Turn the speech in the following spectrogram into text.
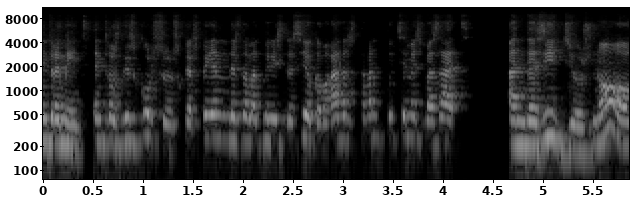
entre mig, entre els discursos que es feien des de l'administració, que a vegades estaven potser més basats en desitjos, no? O,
